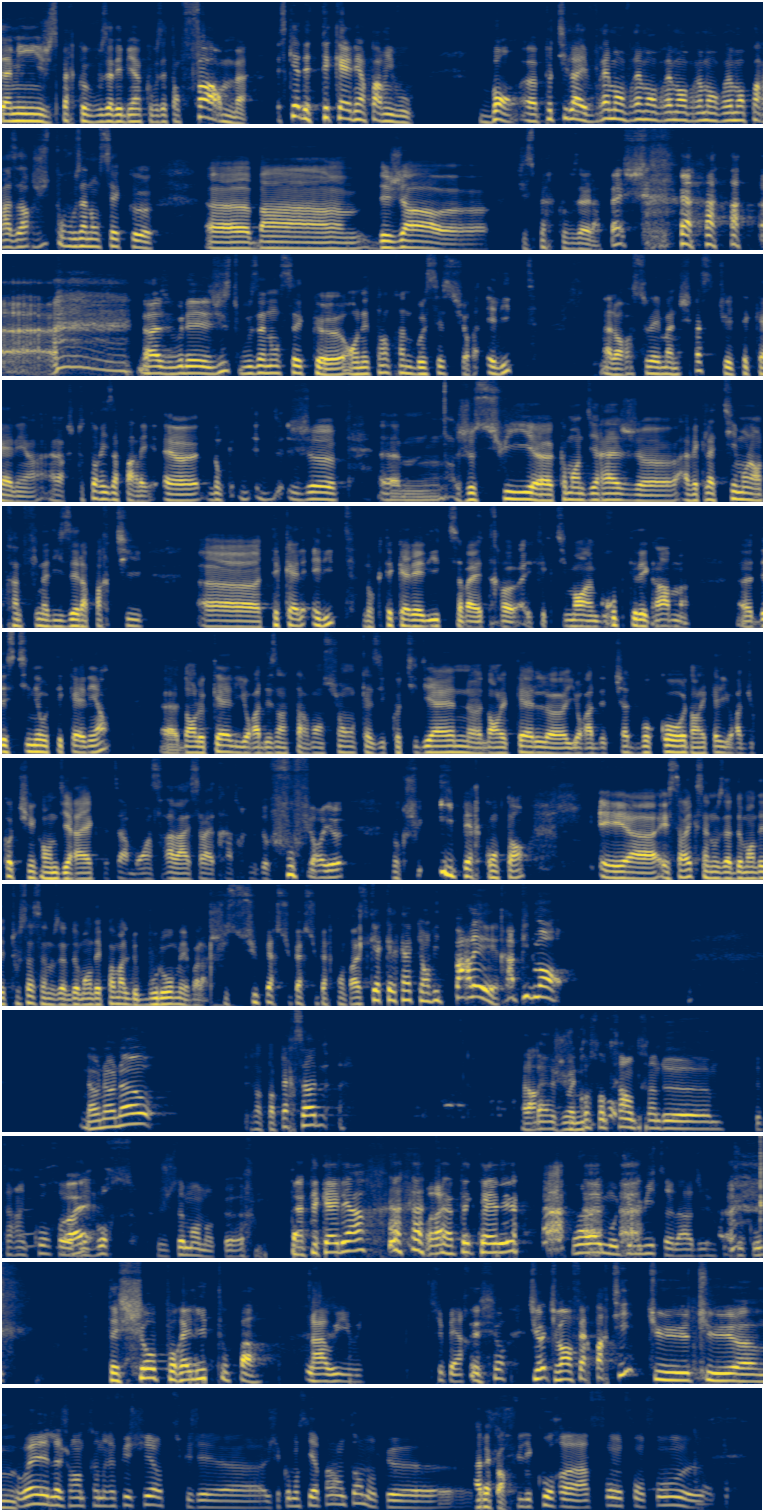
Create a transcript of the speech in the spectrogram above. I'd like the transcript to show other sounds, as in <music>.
amis. J'espère que vous allez bien, que vous êtes en forme. Est-ce qu'il y a des TKLiens parmi vous? Bon, euh, petit live vraiment, vraiment, vraiment, vraiment, vraiment par hasard, juste pour vous annoncer que, euh, ben, déjà, euh, j'espère que vous avez la pêche. <laughs> non, je voulais juste vous annoncer qu'on est en train de bosser sur Elite. Alors, Suleiman, je ne sais pas si tu es TKLien. Alors, je t'autorise à parler. Euh, donc, je, euh, je suis, euh, comment dirais-je, avec la team, on est en train de finaliser la partie TKL Elite. Donc, TKL Elite, ça va être effectivement un groupe Telegram destiné aux TKLiens, dans lequel il y aura des interventions quasi quotidiennes, dans lequel il y aura des chats vocaux, dans lequel il y aura du coaching en direct, etc. Bon, ça va être un truc de fou furieux. Donc, je suis hyper content. Euh, et, c'est vrai que ça nous a demandé tout ça, ça nous a demandé pas mal de boulot, mais voilà, je suis super, super, super content. Est-ce qu'il y a quelqu'un qui a envie de parler rapidement? Non, non, non. J'entends personne. Alors, ben, je suis concentré en train de, faire un cours euh, de bourse, justement. Donc, euh... T'es un TKLA <laughs> Ouais, un TKLA Ouais, module 8, là, du, du coup. T'es chaud pour Elite ou pas? Ah oui, oui. Super. Tu, tu vas en faire partie? Tu, tu, euh, Ouais, là, je suis en train de réfléchir parce que j'ai euh, commencé il n'y a pas longtemps. Donc, euh, ah, d'accord. Je fais les cours à fond, fond, fond,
